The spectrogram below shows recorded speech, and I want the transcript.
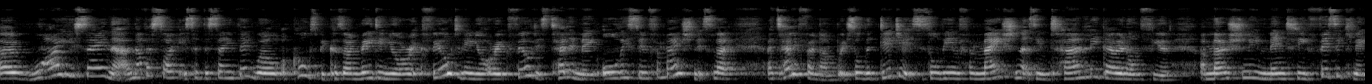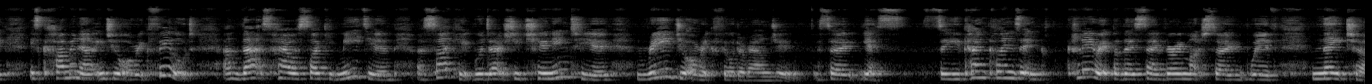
uh, why are you saying that? Another psychic said the same thing. Well, of course, because I'm reading your auric field and in your auric field it's telling me all this information. It's like a telephone number. It's all the digits. It's all the information that's internally going on for you, emotionally, mentally, physically, is coming out into your auric field. And that's how a psychic medium, a psychic, would actually tune into you, read your auric field around you. So, yes, so you can cleanse it and clear it, but they're saying very much so with nature,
